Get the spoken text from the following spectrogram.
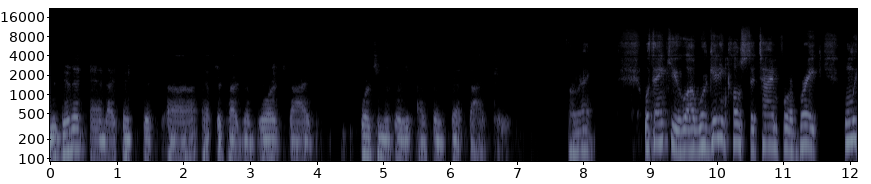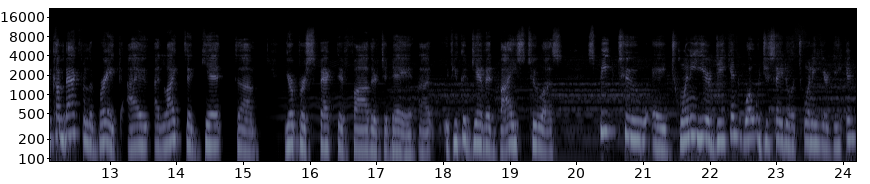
we did it, and I think that uh, after Cardinal George died, fortunately, I think that died too. All right. Well, thank you. Uh, we're getting close to time for a break. When we come back from the break, I, would like to get um, your perspective, Father, today. Uh, if you could give advice to us, speak to a 20 year deacon. What would you say to a 20 year deacon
